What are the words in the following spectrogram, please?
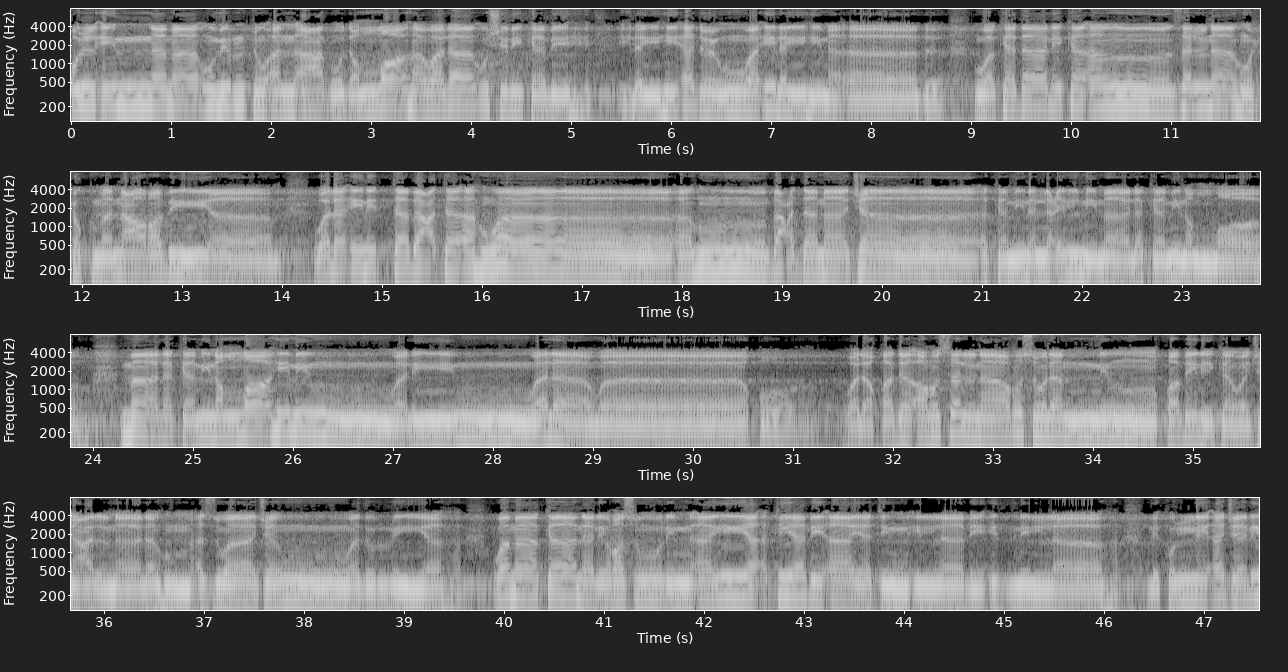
قل إنما أمرت أن أعبد الله ولا أشرك به إليه أدعو وإليه مآب. وكذلك أنزلناه حكما عربيا. ولئن اتبعت أهواءهم بعدما جاءك من العلم ما لك من الله ما لك من الله من ولي ولا واق ولقد أرسلنا رسلا من قبلك وجعلنا لهم أزواجا وذرية وما كان لرسول أن يأتي بآية إلا بإذن الله لكل أجل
